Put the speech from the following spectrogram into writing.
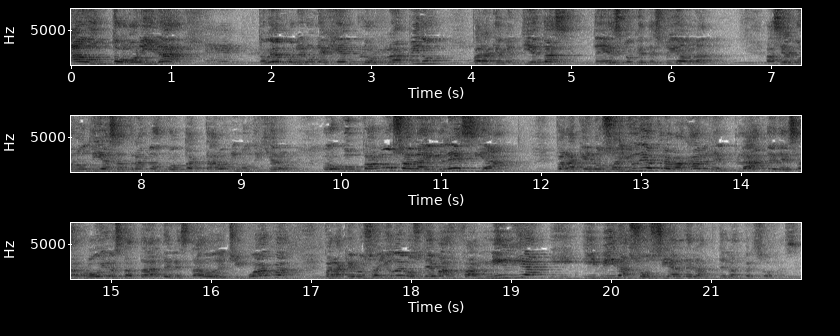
autoridad. Te voy a poner un ejemplo rápido para que me entiendas de esto que te estoy hablando. Hace algunos días atrás nos contactaron y nos dijeron, ocupamos a la iglesia para que nos ayude a trabajar en el plan de desarrollo estatal del estado de Chihuahua, para que nos ayude en los temas familia y, vida social de, de las personas.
